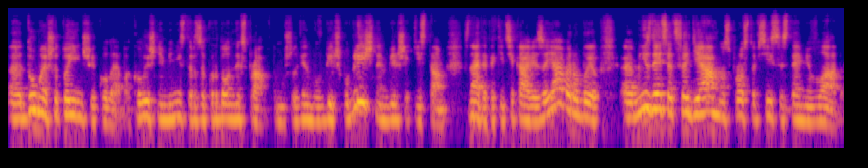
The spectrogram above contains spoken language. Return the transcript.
е, думає, що то інший Кулеба, колишній міністр закордонних справ, тому що він був більш публічним, більш якісь там знаєте такі цікаві заяви робив. Е, мені здається, це діагноз просто всій системі влади,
